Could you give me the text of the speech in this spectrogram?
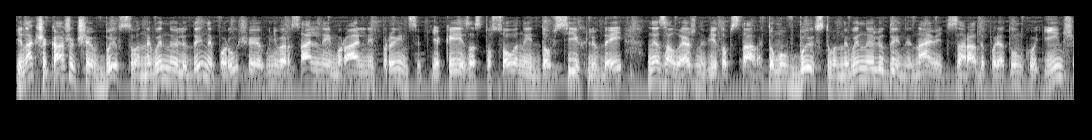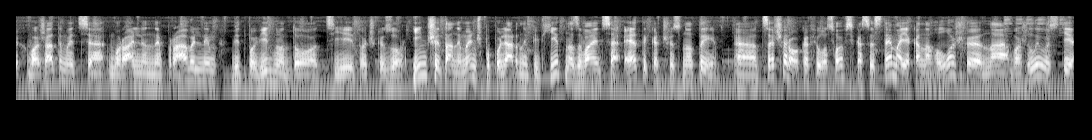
Інакше кажучи, вбивство невинної людини порушує універсальний моральний принцип, який застосований до всіх людей незалежно від обставин. Тому вбивство невинної людини навіть заради порятунку інших вважатиметься морально неправильним відповідно до цієї точки зору. Інший та не менш популярний підхід називається етика чесноти. Е, Це широка філософська система, яка наголошує на важливості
